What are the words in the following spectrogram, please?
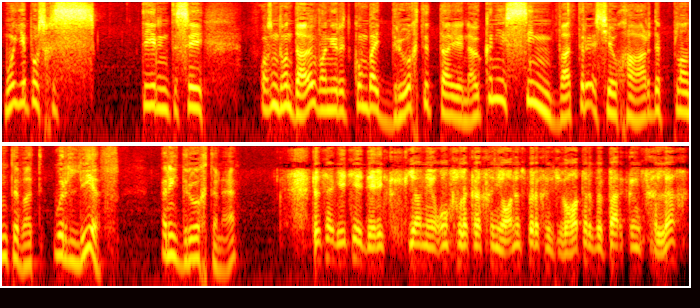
mooi epos gestuur en te sê ons moet onthou wanneer dit kom by droogte tye, nou kan jy sien watter is jou geharde plante wat oorleef in die droogte, né? Dis hy weet jy Derek ja nee ongelukkig in Johannesburg is waterbeperkings gelig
